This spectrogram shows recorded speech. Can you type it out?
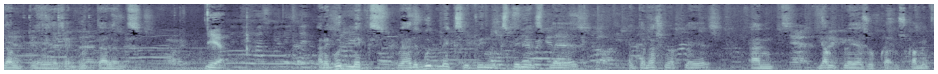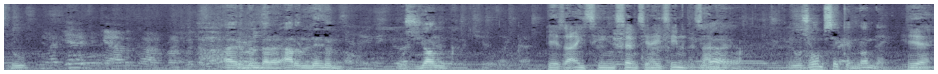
young players and good talents. Yeah. and a good mix. We had a good mix between experienced players, international players, and young players who was coming through. I remember Aaron Lennon was young. He was like 18, 17, 18 at the time. Yeah, yeah. He was homesick in London. Yeah.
